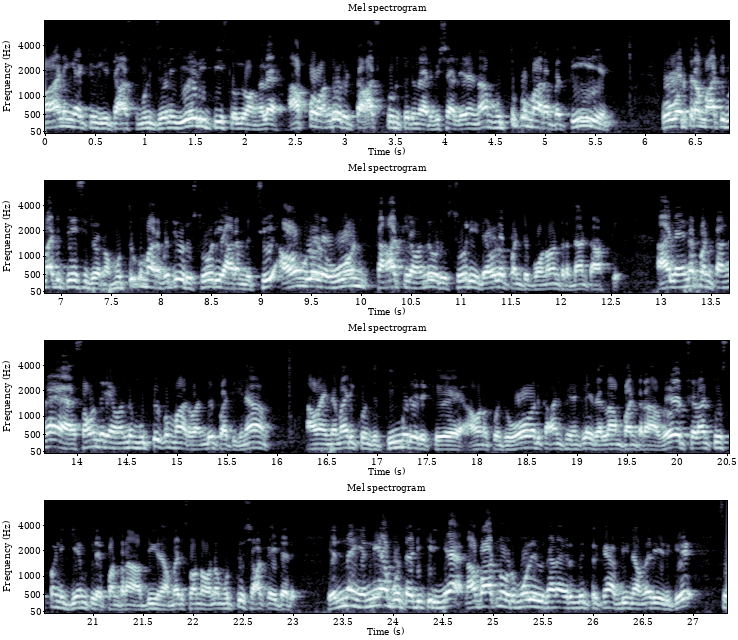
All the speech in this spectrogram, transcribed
மார்னிங் ஆக்டிவிட்டி டாஸ்க் முடிஞ்சோடனே ஏவிபி சொல்லுவாங்கல்ல அப்போ வந்து ஒரு டாஸ்க் கொடுத்திருந்தாரு விஷால். என்னன்னா முத்துக்குமாரை பத்தி ஒவ்வொருத்தரும் மாத்தி மாத்தி பேசிட்டு வரோம் முத்துக்குமாரை பத்தி ஒரு ஸ்டோரி ஆரம்பிச்சு அவங்களோட ஓன் தாட்ல வந்து ஒரு ஸ்டோரி டெவலப் பண்ணிட்டு போனோன்றதுதான் டாஸ்க் அதுல என்ன பண்ணிட்டாங்க சௌந்தர்யா வந்து முத்துக்குமார் வந்து பாத்தீங்கன்னா அவன் இந்த மாதிரி கொஞ்சம் திமிரு இருக்கு அவனுக்கு கொஞ்சம் ஓவர் கான்ஃபிடென்ட்ல இதெல்லாம் பண்றான் வேர்ட்ஸ் எல்லாம் ட்விஸ்ட் பண்ணி கேம் பிளே பண்றான் அப்படிங்கிற மாதிரி சொன்ன உடனே முத்து ஷாக் ஆயிட்டாரு. என்ன என்னையா போட்டு அடிக்கிறீங்க? நான் பாட்டுன்னு ஒரு மூலையில் தானே இருந்துட்டு இருக்கேன் அப்படின்ற மாதிரி இருக்கு. ஸோ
